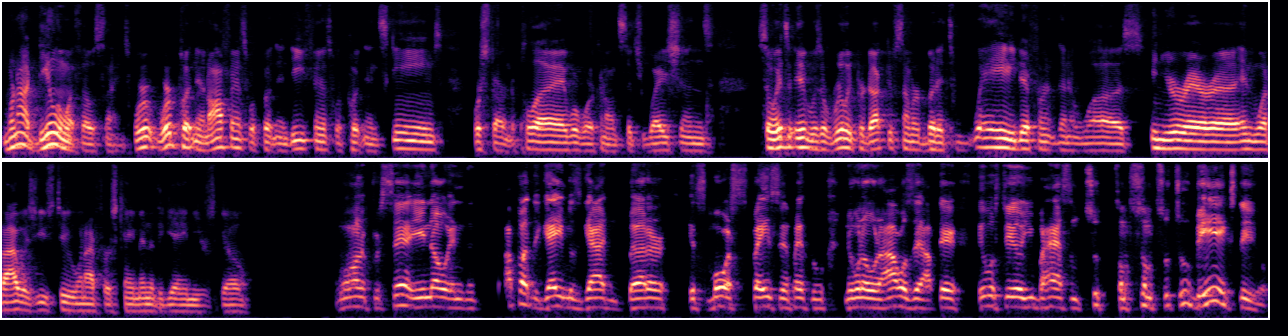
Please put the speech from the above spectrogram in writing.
We're not dealing with those things. We're we're putting in offense. We're putting in defense. We're putting in schemes. We're starting to play. We're working on situations. So it's it was a really productive summer, but it's way different than it was in your era and what I was used to when I first came into the game years ago. One hundred percent. You know, and I thought the game has gotten better. It's more space and place. You know, when I was out there, it was still you had some too, some some too, too big still.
